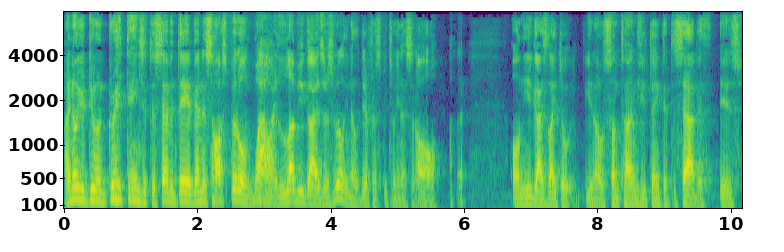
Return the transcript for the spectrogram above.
I know you're doing great things at the Seventh Day Adventist Hospital, and wow, I love you guys. There's really no difference between us at all. Only you guys like to, you know, sometimes you think that the Sabbath is,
